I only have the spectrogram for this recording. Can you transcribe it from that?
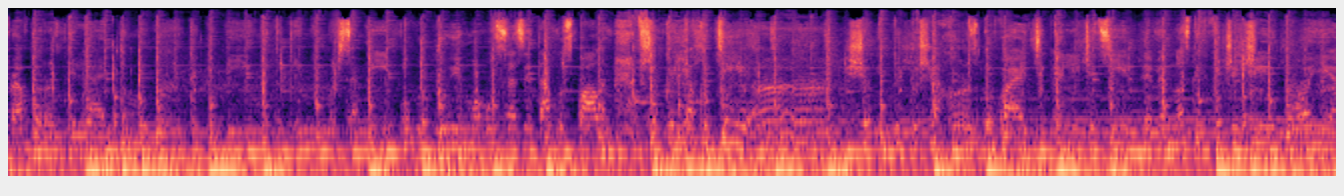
Правду розділяють, тому ми тобі, самі побудуємо усе з етапу спалим. Вшитко як у ті, що ідуть по шляху, розбивають тільки лічать ці 90-х відчичі бої.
